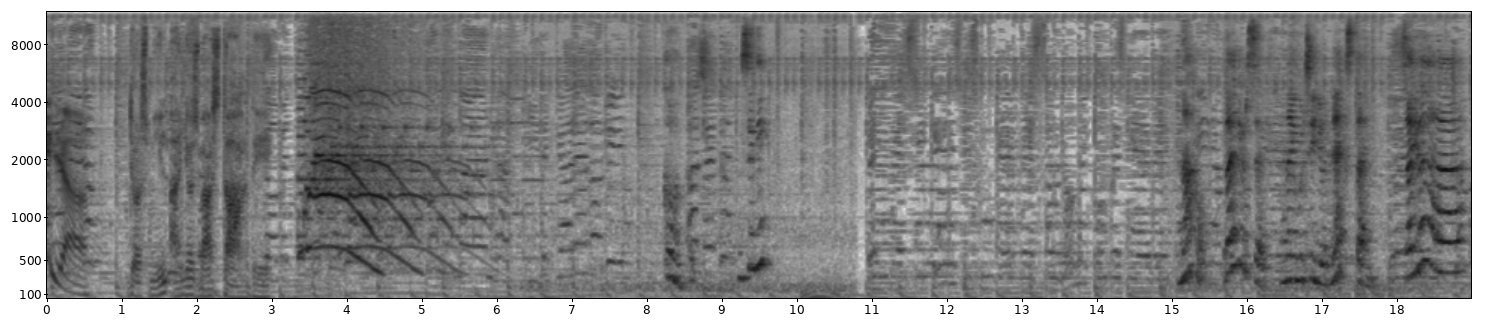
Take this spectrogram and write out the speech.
¡Mamma mía! Dos mil años más tarde. contos. ¿Sí? Now, try yourself and I will see you next time. Sayonara!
